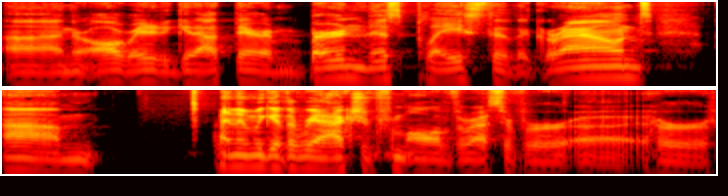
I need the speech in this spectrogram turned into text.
uh, and they're all ready to get out there and burn this place to the ground. Um, and then we get the reaction from all of the rest of her uh, her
